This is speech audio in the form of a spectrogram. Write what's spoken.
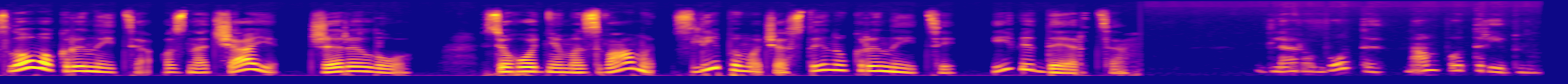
Слово криниця означає джерело. Сьогодні ми з вами зліпимо частину криниці і відерця. Для роботи нам потрібно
